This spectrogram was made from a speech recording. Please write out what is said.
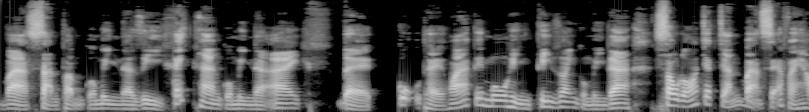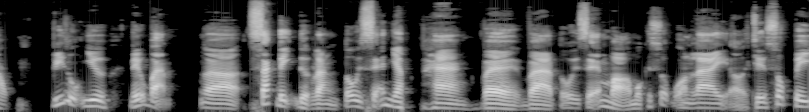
và sản phẩm của mình là gì khách hàng của mình là ai để cụ thể hóa cái mô hình kinh doanh của mình ra. Sau đó chắc chắn bạn sẽ phải học. Ví dụ như nếu bạn uh, xác định được rằng tôi sẽ nhập hàng về và tôi sẽ mở một cái shop online ở trên Shopee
